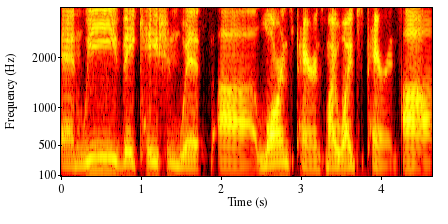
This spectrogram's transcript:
and we vacation with uh, Lauren's parents, my wife's parents, uh,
